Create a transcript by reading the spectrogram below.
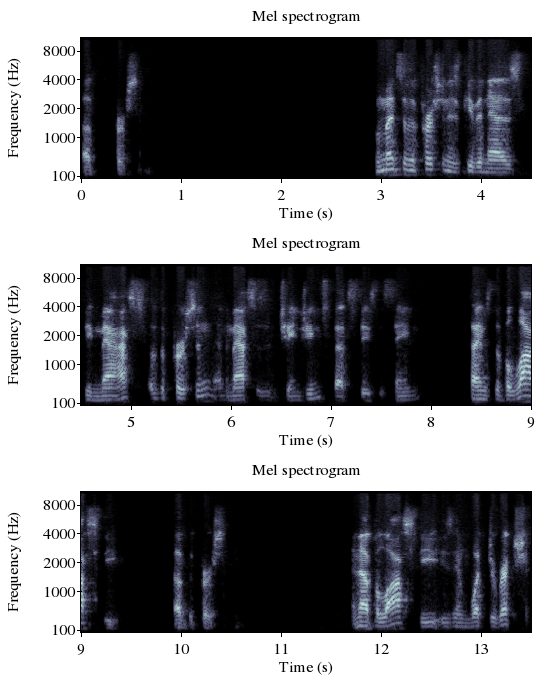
of the person. Momentum of the person is given as the mass of the person, and the mass isn't changing, so that stays the same, times the velocity of the person. And that velocity is in what direction?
